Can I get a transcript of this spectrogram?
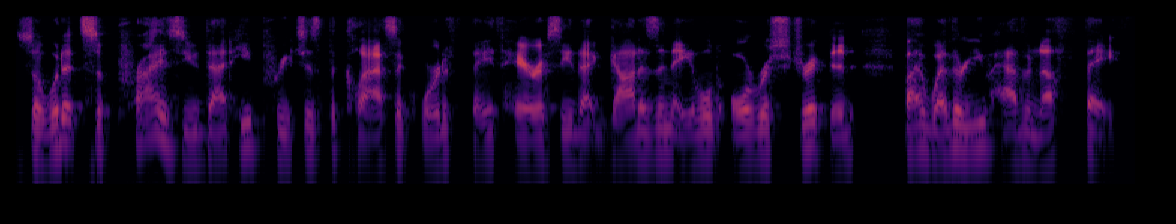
So, would it surprise you that he preaches the classic word of faith heresy that God is enabled or restricted by whether you have enough faith?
